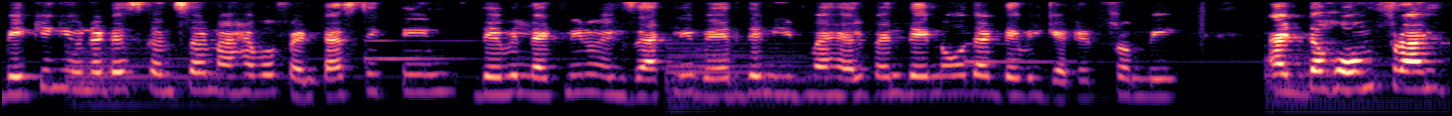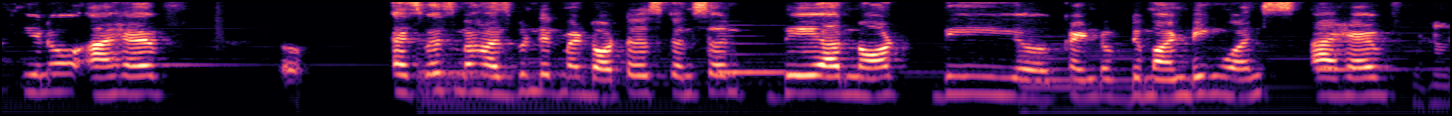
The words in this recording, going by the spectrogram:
baking unit is concerned, I have a fantastic team. They will let me know exactly where they need my help and they know that they will get it from me. At the home front, you know, I have as far as my husband and my daughter is concerned, they are not the uh, kind of demanding ones. I have mm-hmm.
